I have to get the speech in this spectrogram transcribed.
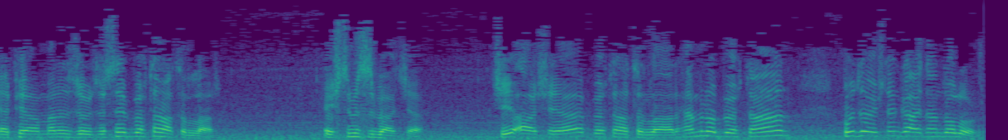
yəni Peyğəmbərin zövcəsinə böhtan atırlar. Eşitmişsiniz bəlkə ki, Ayşəyə böhtan atırlar. Həmin o böhtan bu döyüşdən qaydanda olur.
